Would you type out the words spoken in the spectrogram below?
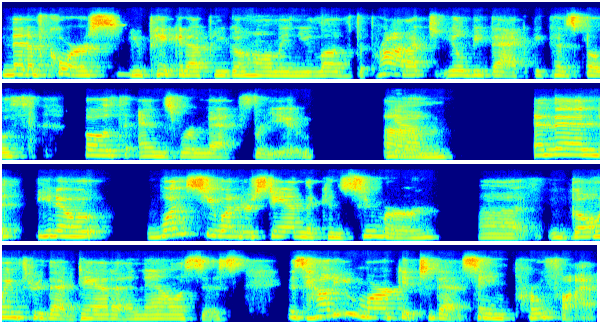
And then of course you pick it up, you go home and you love the product, you'll be back because both both ends were met for you. Yeah. Um, and then, you know, once you understand the consumer uh, going through that data analysis, is how do you market to that same profile?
